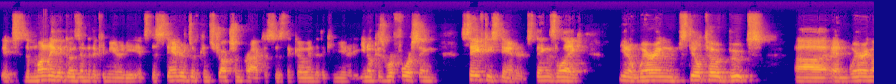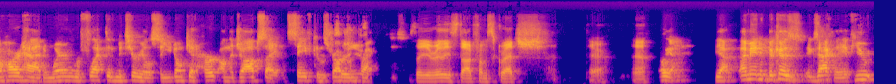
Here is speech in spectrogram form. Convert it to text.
It's the money that goes into the community. It's the standards of construction practices that go into the community, you know, because we're forcing safety standards, things like, you know, wearing steel-toed boots, uh, and wearing a hard hat and wearing reflective materials so you don't get hurt on the job site and safe construction so you, practices so you really start from scratch there. Yeah. Oh yeah, yeah. I mean, because exactly, if you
